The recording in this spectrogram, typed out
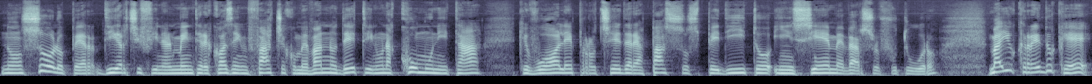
non solo per dirci finalmente le cose in faccia come vanno dette in una comunità che vuole procedere a passo spedito insieme verso il futuro, ma io credo che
